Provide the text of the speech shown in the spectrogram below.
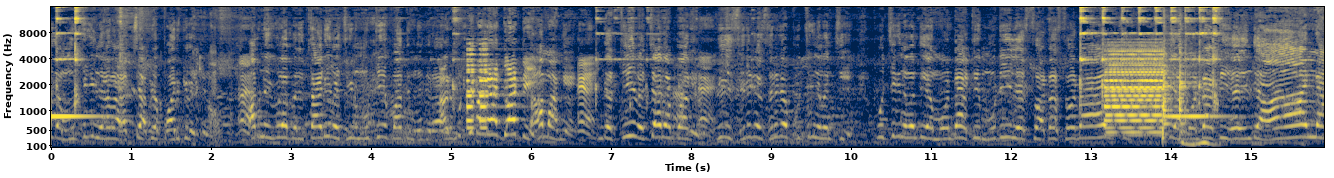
இத முட்டிக்கு நேரம் அடிச்சு அப்படியே படுக்க வைக்கணும். அப்படின்னு இவ்வளவு பெரிய தடி வச்சுக்கிட்டு முட்டியை பார்த்து நிற்கிறாரு ஆமாங்க. இந்த தீ வச்சாரா பாரு. இது சிறுக சிறுக புச்சிங்க வந்து புச்சிங்க வந்து என் மொண்டாட்டி முடியல. சொட சொடா. என் மொண்டாட்டி எழுந்து ஆனா.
